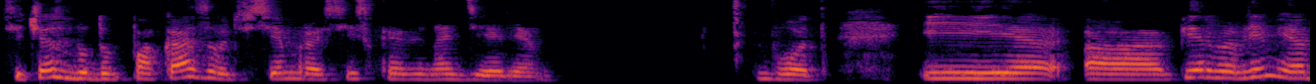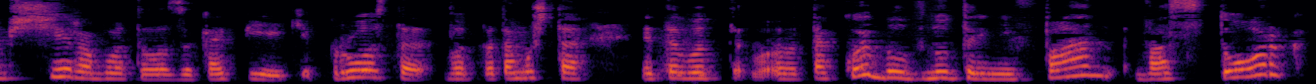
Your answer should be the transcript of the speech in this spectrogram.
Сейчас буду показывать всем российское виноделие. Вот. И э, первое время я вообще работала за копейки. Просто вот потому что это вот э, такой был внутренний фан, восторг,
